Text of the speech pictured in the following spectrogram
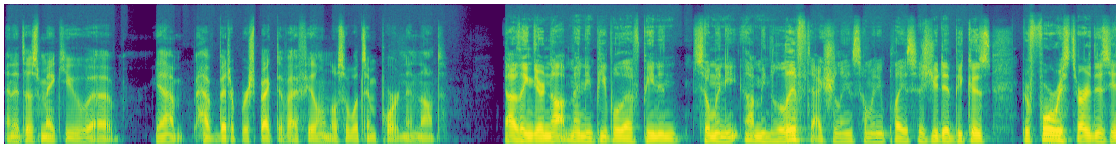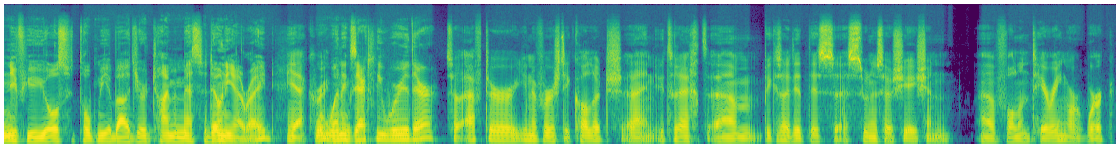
and it does make you, uh, yeah, have better perspective. I feel, and also what's important and not. I think there are not many people that have been in so many, I mean, lived actually in so many places you did. Because before we started this interview, you also told me about your time in Macedonia, right? Yeah, correct. When exactly were you there? So after University College uh, in Utrecht, um, because I did this uh, student association uh, volunteering or work,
